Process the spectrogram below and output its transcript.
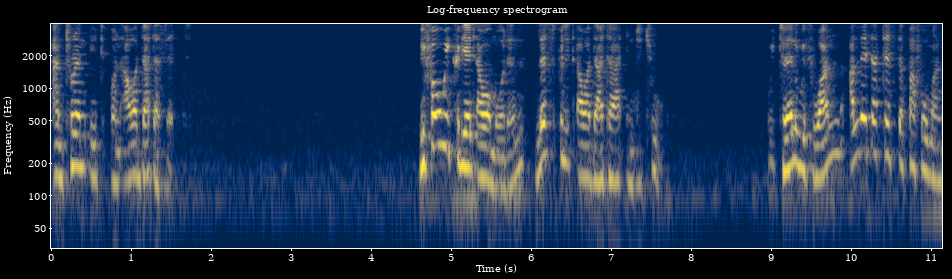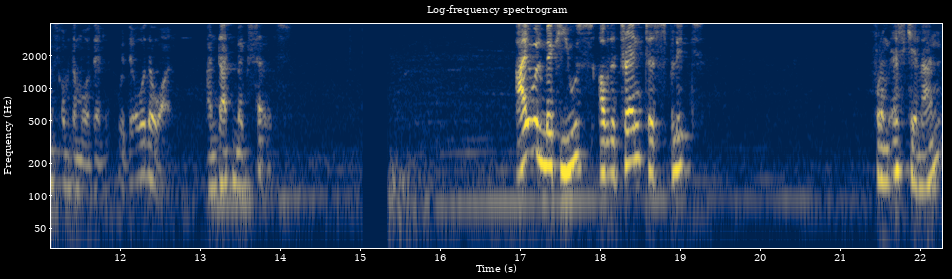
and train it on our dataset. Before we create our model, let's split our data into two. We train with one and later test the performance of the model with the other one, and that makes sense. I will make use of the train test split from sklearn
